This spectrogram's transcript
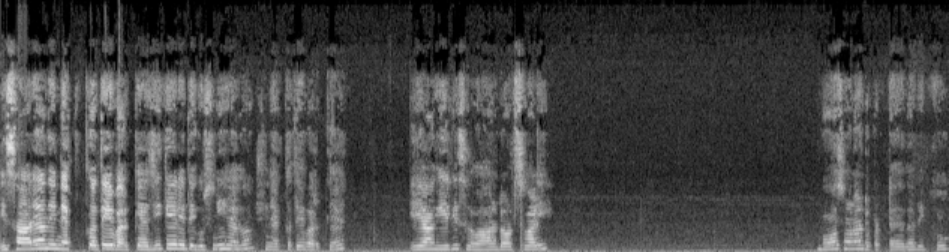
ਇਹ ਸਾਰਿਆਂ ਦੇ ਨੈਕ ਤੇ ਵਰਕ ਹੈ ਜੀ ਘੇਰੇ ਤੇ ਕੁਝ ਨਹੀਂ ਹੈਗਾ ਨੈਕ ਤੇ ਵਰਕ ਹੈ। ਇਹ ਆ ਗਈ ਇਹਦੀ ਸਲਵਾਰ ਡਾਟਸ ਵਾਲੀ। ਬਹੁਤ ਸੋਹਣਾ ਦੁਪੱਟਾ ਹੈ ਇਹਦਾ, ਦੇਖੋ।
